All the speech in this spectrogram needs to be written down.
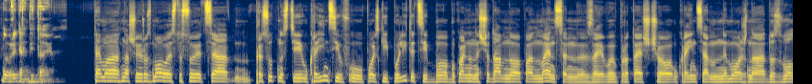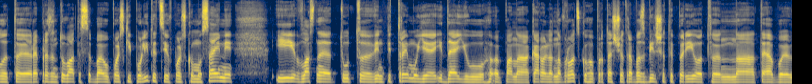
Добрий день, вітаю. Тема нашої розмови стосується присутності українців у польській політиці, бо буквально нещодавно пан Менсен заявив про те, що українцям не можна дозволити репрезентувати себе у польській політиці в польському сеймі. І власне тут він підтримує ідею пана Кароля Навроцького про те, що треба збільшити період на те, аби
